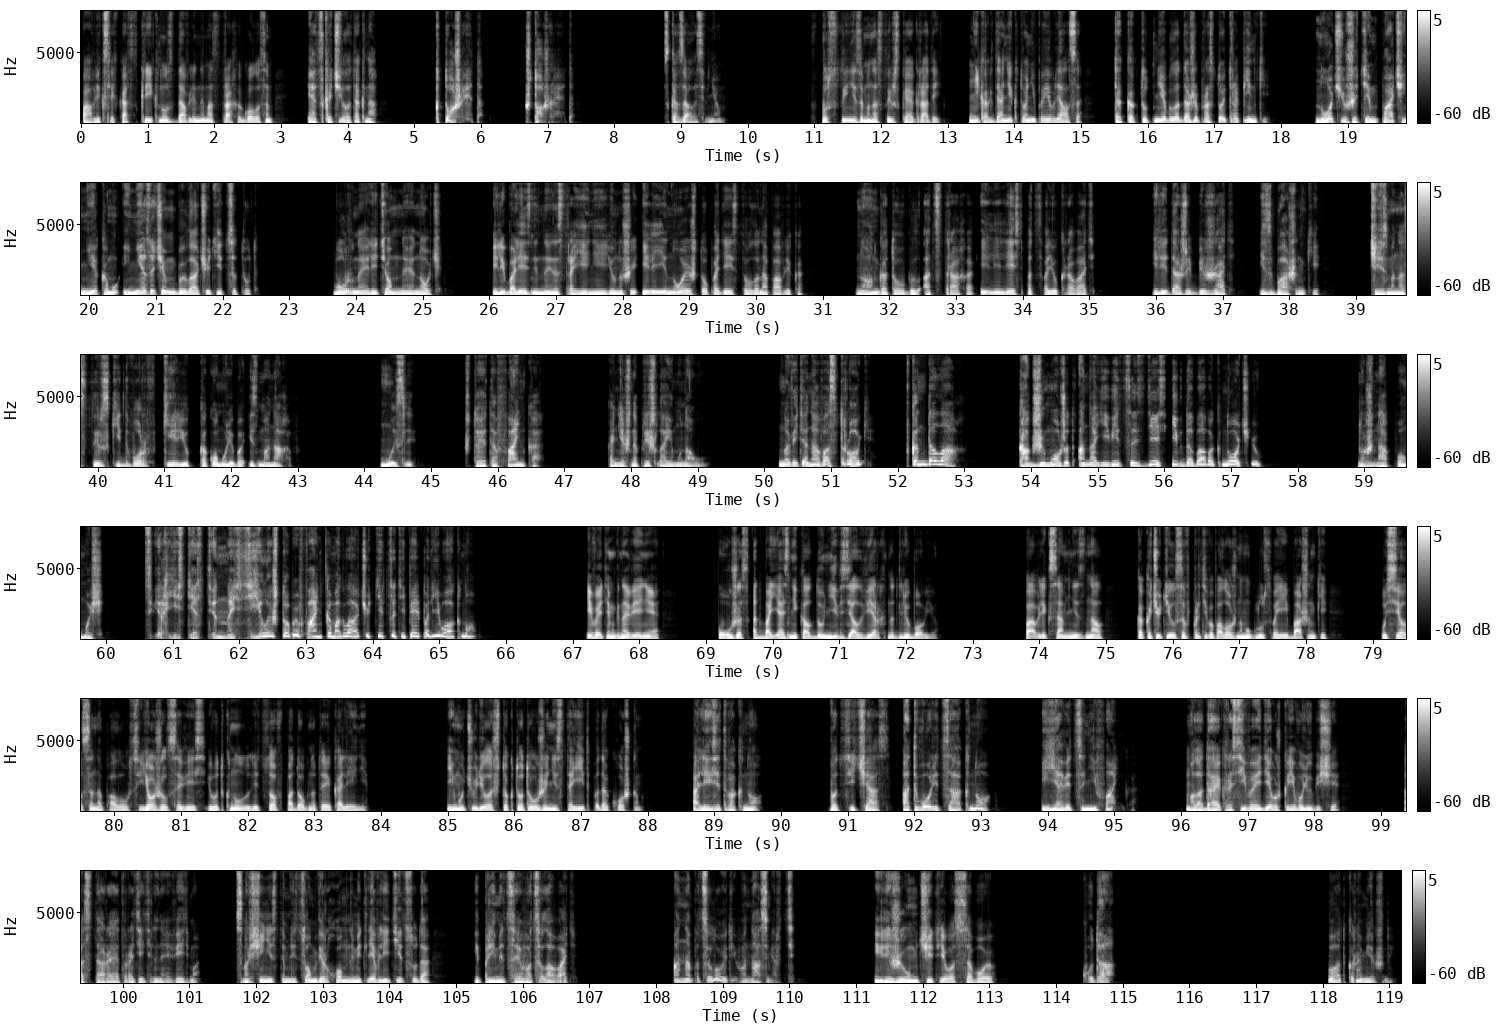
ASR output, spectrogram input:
Павлик слегка вскрикнул сдавленным от страха голосом и отскочил от окна. «Кто же это? Что же это?» сказалось в нем. В пустыне за монастырской оградой никогда никто не появлялся, так как тут не было даже простой тропинки. Ночью же тем паче некому и незачем было очутиться тут. Бурная ли темная ночь, или болезненное настроение юноши, или иное, что подействовало на Павлика. Но он готов был от страха или лезть под свою кровать, или даже бежать из башенки через монастырский двор в келью к какому-либо из монахов. Мысль, что это Фанька, конечно, пришла ему на ум. Но ведь она в остроге, в кандалах. Как же может она явиться здесь и вдобавок ночью? Нужна помощь сверхъестественной силы, чтобы Фанька могла очутиться теперь под его окном. И в эти мгновения ужас от боязни колдуньи взял верх над любовью. Павлик сам не знал, как очутился в противоположном углу своей башенки, уселся на полу, съежился весь и уткнул лицо в подогнутые колени. Ему чудилось, что кто-то уже не стоит под окошком, а лезет в окно. Вот сейчас отворится окно, и явится не Фанька, молодая красивая девушка, его любящая, а старая отвратительная ведьма с морщинистым лицом верхом на метле влетит сюда и примется его целовать. Она поцелует его насмерть или же умчит его с собою. Куда? В ад кромешный.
